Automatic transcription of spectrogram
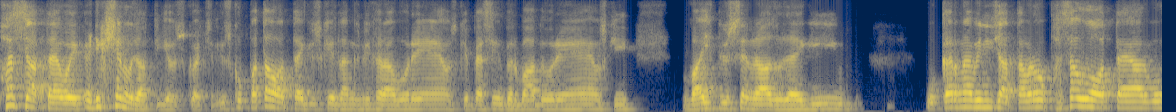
फंस जाता है, वो एक एडिक्शन हो जाती है उसको एक्चुअली उसको पता होता है कि उसके लंग्स भी खराब हो रहे हैं, उसके पैसे भी बर्बाद हो रहे हैं, उसकी वाइफ भी उससे नाराज़ हो जाएगी वो करना भी नहीं चाहता बट वो फंसा हुआ होता है और वो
